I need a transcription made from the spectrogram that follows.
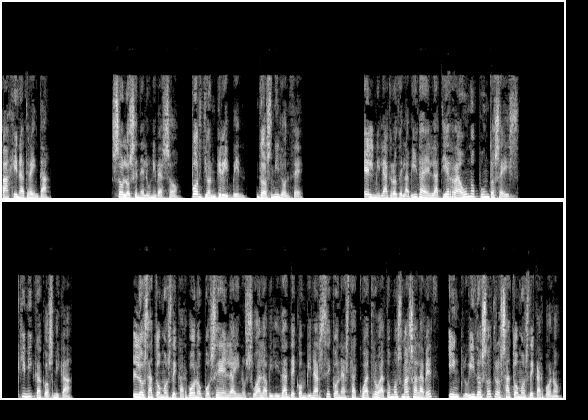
Página 30. Solos en el universo, por John Griffin, 2011. El milagro de la vida en la Tierra 1.6. Química cósmica. Los átomos de carbono poseen la inusual habilidad de combinarse con hasta cuatro átomos más a la vez, incluidos otros átomos de carbono.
